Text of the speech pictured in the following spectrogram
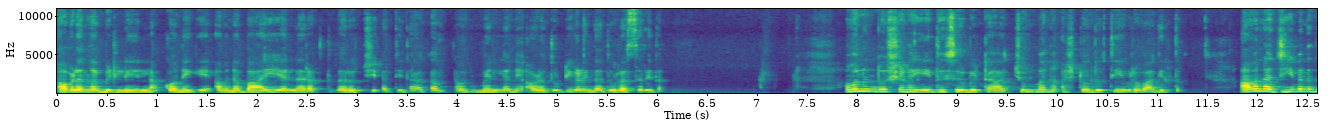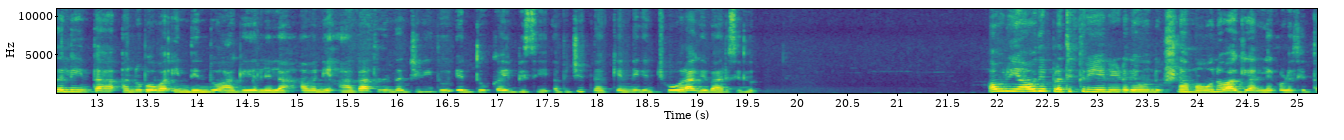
ಅವಳನ್ನು ಬಿಡಲೇ ಇಲ್ಲ. ಕೊನೆಗೆ ಅವನ ಬಾಯಿಯೆಲ್ಲ ರಕ್ತದ ರುಚಿ ಹತ್ತಿದಾಗ ಅವನು ಮೆಲ್ಲನೆ ಅವಳ ತುಟಿಗಳಿಂದ ದೂರ ಸರಿದ. ಅವನೊಂದು ಕ್ಷಣ ಏದುಸಿರು ಬಿಟ್ಟ ಆ ಚುಂಬನ ಅಷ್ಟೊಂದು ತೀವ್ರವಾಗಿತ್ತು. ಅವನ ಜೀವನದಲ್ಲಿ ಇಂತಹ ಅನುಭವ ಹಿಂದೆಂದೂ ಆಗಿರಲಿಲ್ಲ ಅವನಿ ಆಘಾತದಿಂದ ಜಿಗಿದು ಎದ್ದು ಕೈ ಬಿಸಿ ಅಭಿಜಿತ್ನ ಕೆನ್ನೆಗೆ ಜೋರಾಗಿ ಬಾರಿಸಿದ್ಲು. ಅವನು ಯಾವುದೇ ಪ್ರತಿಕ್ರಿಯೆ ನೀಡದೆ ಒಂದು ಕ್ಷಣ ಮೌನವಾಗಿ ಅಲ್ಲೇ ಕುಳಿತಿದ್ದ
